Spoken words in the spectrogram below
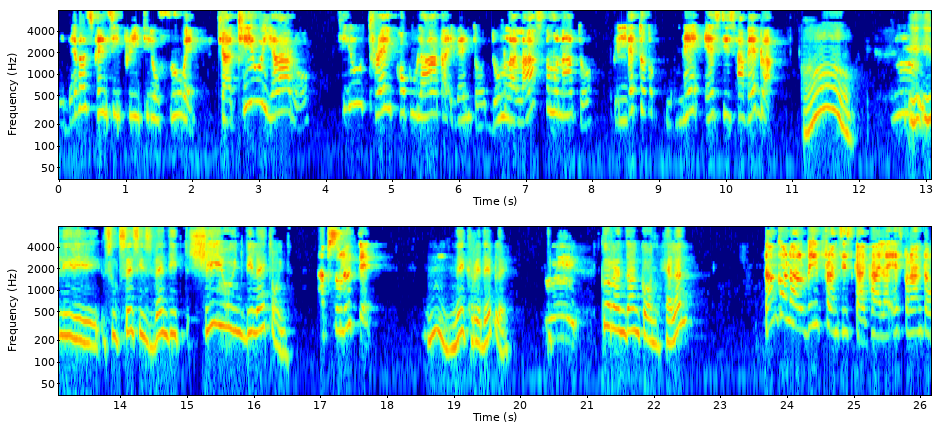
mi devas pensi pri tio frue, ĉar tiu jaro tiu tre populara evento dum la lasta monato bileto ne estis havebla. Oh, mm. I, ili vendit ciu in biletoin? Absolute. Mm, ne credeble. Mm. Coran dankon, Helen. Dankon al vi, Francisca, kai la Esperanto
